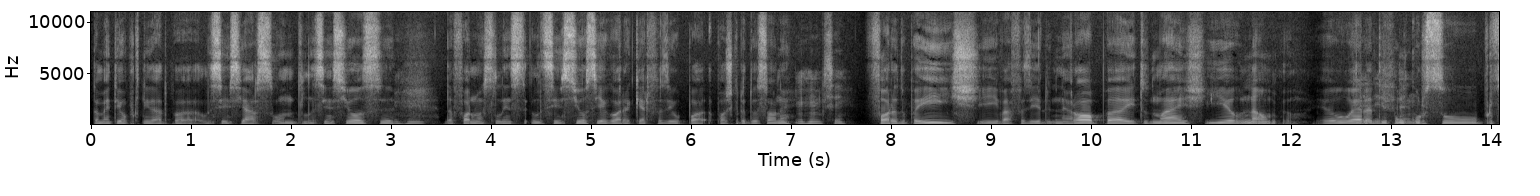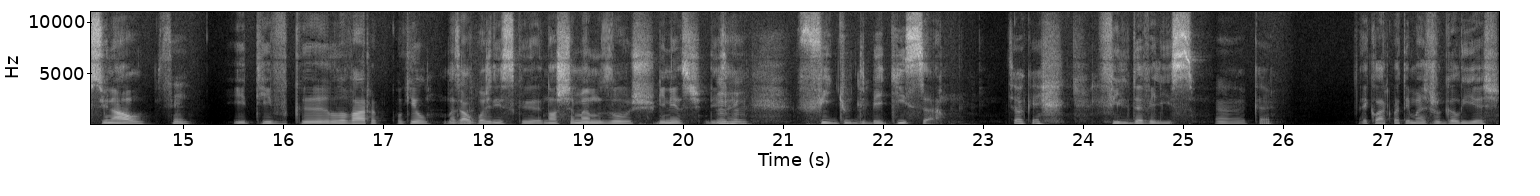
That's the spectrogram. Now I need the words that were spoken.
também tem a oportunidade para licenciar-se onde licenciou-se, Uhum. da forma que se lic- licenciou-se e agora quer fazer o pó- pós-graduação, né? Uhum, sim. Fora do país e vai fazer na Europa e tudo mais. E eu não, meu. Eu era É tipo um curso profissional Sim. e tive que levar com aquilo. Mas ela depois disse que nós chamamos os guinenses, dizem Uhum. filho de bequiça, It's ok. filho da velhice. Ah, ok. É claro que vai ter mais regalias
